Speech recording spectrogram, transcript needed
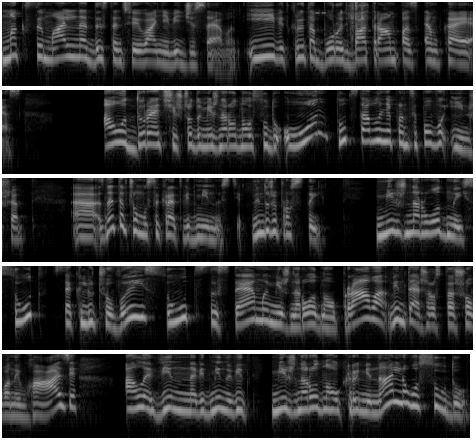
максимальне дистанціювання від G7, і відкрита боротьба Трампа з МКС. А от, до речі, щодо міжнародного суду ООН, тут ставлення принципово інше. Е, знаєте, в чому секрет відмінності? Він дуже простий. Міжнародний суд це ключовий суд системи міжнародного права. Він теж розташований в Гаазі, але він, на відміну від міжнародного кримінального суду,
